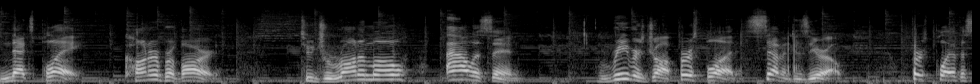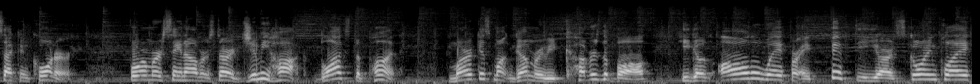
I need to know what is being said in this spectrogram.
Next play, Connor Brevard to Geronimo Allison. Reivers draw first blood, 7 0. First play of the second corner. Former St. Albert star Jimmy Hawk blocks the punt. Marcus Montgomery recovers the ball. He goes all the way for a 50 yard scoring play.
